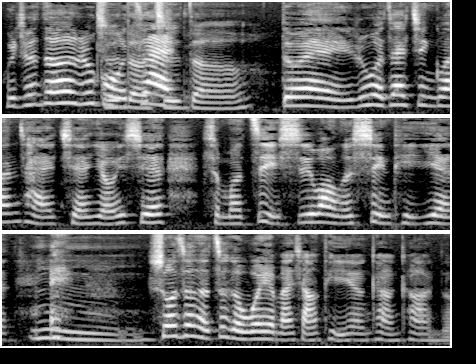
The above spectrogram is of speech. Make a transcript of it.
我觉得如果在。值得对，如果在进棺材前有一些什么自己希望的性体验，嗯，说真的，这个我也蛮想体验看看的。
